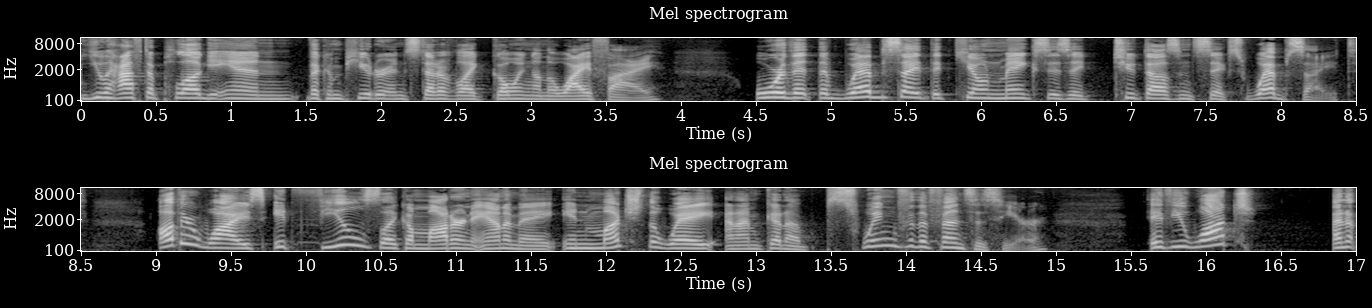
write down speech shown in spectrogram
you have to plug in the computer instead of like going on the Wi-Fi or that the website that Kyon makes is a 2006 website. Otherwise, it feels like a modern anime in much the way, and I'm going to swing for the fences here. If you watch, and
